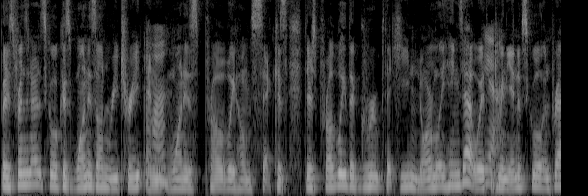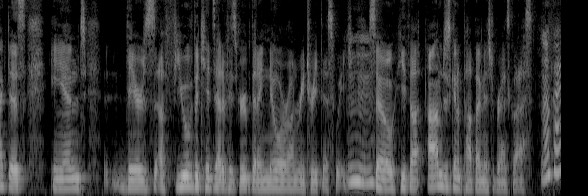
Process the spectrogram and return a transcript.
But his friends are not at school because one is on retreat and one is probably homesick. Because there's probably the group that he normally hangs out with Yeah. between the end of school and practice. And there's a few of the kids out of his group that i know are on retreat this week so he thought i'm just going to pop by mr brown's class Okay.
